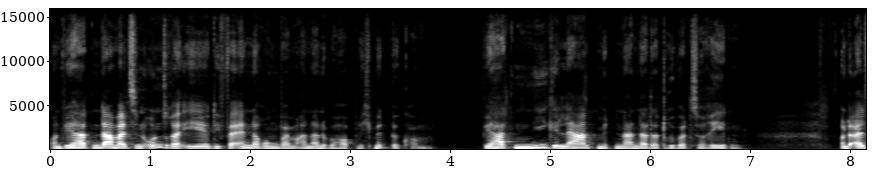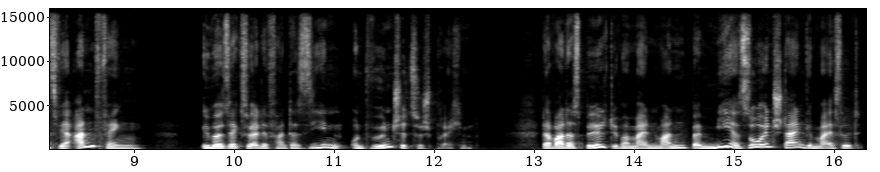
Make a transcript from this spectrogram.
Und wir hatten damals in unserer Ehe die Veränderungen beim anderen überhaupt nicht mitbekommen. Wir hatten nie gelernt, miteinander darüber zu reden. Und als wir anfingen, über sexuelle Fantasien und Wünsche zu sprechen, da war das Bild über meinen Mann bei mir so in Stein gemeißelt,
